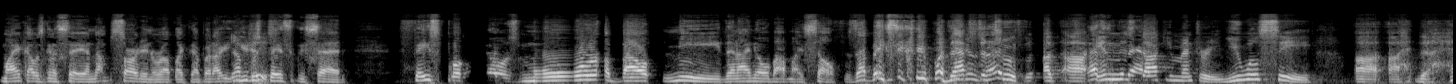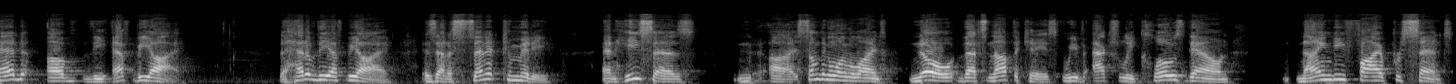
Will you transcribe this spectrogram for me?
Mike, I was going to say, and I'm sorry to interrupt like that, but I, you please. just basically said, Facebook knows more about me than I know about myself. Is that basically what That's the said? truth. Uh, uh, in this bad. documentary, you will see the head of the FBI. The head of the FBI is at a Senate committee, and he says uh, something along the lines, no, that's not the case. We've actually closed down 95%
